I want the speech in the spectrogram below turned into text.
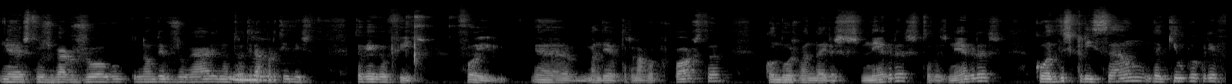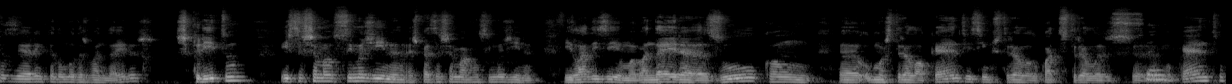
eh, estou a jogar o jogo que não devo jogar e não estou a tirar partido disto. Então o que é que eu fiz? Foi, eh, mandei outra nova proposta, com duas bandeiras negras, todas negras, com a descrição daquilo que eu queria fazer em cada uma das bandeiras, escrito, isto chamava-se Imagina, as peças chamavam-se Imagina. E lá dizia uma bandeira azul com eh, uma estrela ao canto e cinco estrelas, quatro estrelas eh, no canto,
